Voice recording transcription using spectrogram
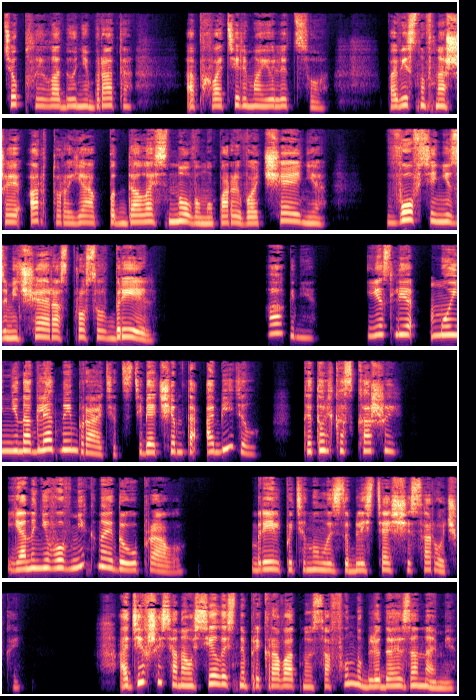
Теплые ладони брата обхватили мое лицо. Повиснув на шее Артура, я поддалась новому порыву отчаяния, вовсе не замечая расспросов Бриэль. «Агни, если мой ненаглядный братец тебя чем-то обидел, ты только скажи. Я на него вмиг найду управу». Бриэль потянулась за блестящей сорочкой. Одевшись, она уселась на прикроватную софу, наблюдая за нами.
